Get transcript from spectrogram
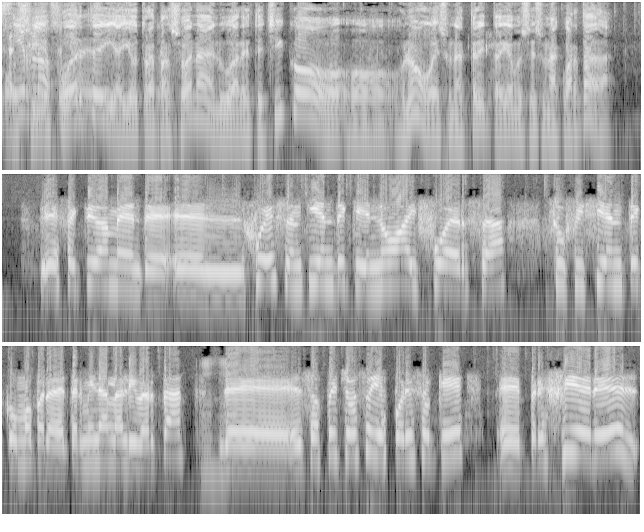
si es fuerte y hay otra persona en lugar de este chico o, o, no, o es una treta, digamos, es una coartada. Efectivamente, el juez entiende que no hay fuerza suficiente como para determinar la libertad del sospechoso y es por eso que eh, prefiere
